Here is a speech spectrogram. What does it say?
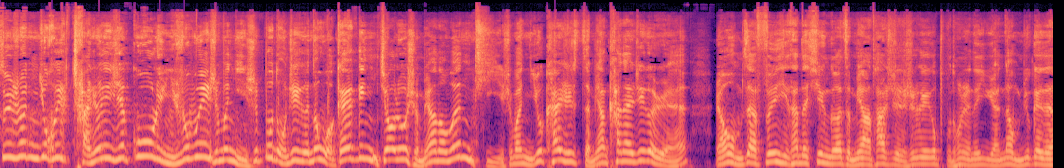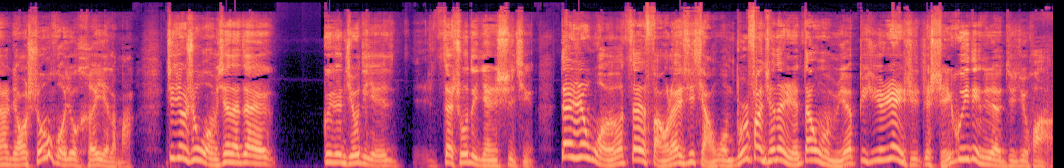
所以说你就会产生一些顾虑，你说为什么你是不懂这个？那我该跟你交流什么样的问题是吧？你就开始怎么样看待这个人，然后我们再分析他的性格怎么样。他只是一个普通人的一员，那我们就跟他聊生活就可以了嘛。这就是我们现在在归根究底在说的一件事情。但是我们再反过来去想，我们不是饭圈的人，但我们也必须认识这谁规定的这句话。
